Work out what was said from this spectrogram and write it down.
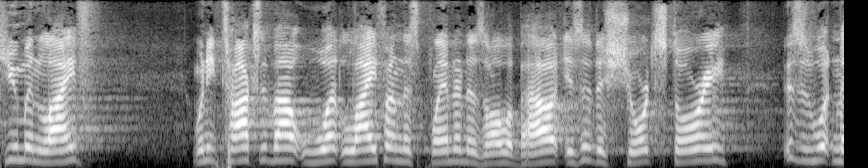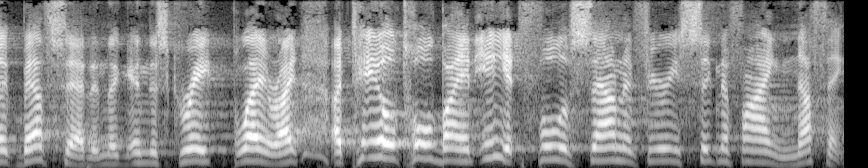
human life? When he talks about what life on this planet is all about? Is it a short story? This is what Macbeth said in, the, in this great play, right? A tale told by an idiot full of sound and fury signifying nothing.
